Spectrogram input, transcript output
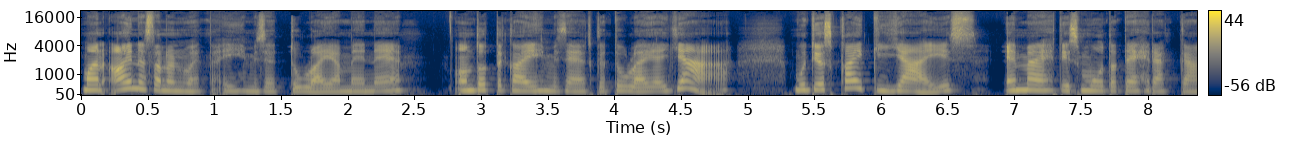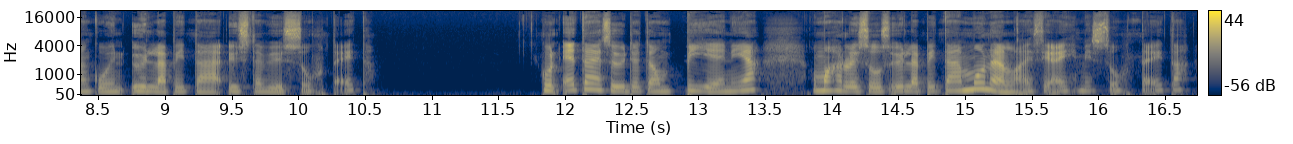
Mä oon aina sanonut, että ihmiset tulee ja menee. On totta kai ihmisiä, jotka tulee ja jää. Mutta jos kaikki jäis, en mä ehtis muuta tehdäkään kuin ylläpitää ystävyyssuhteita. Kun etäisyydet on pieniä, on mahdollisuus ylläpitää monenlaisia ihmissuhteita –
